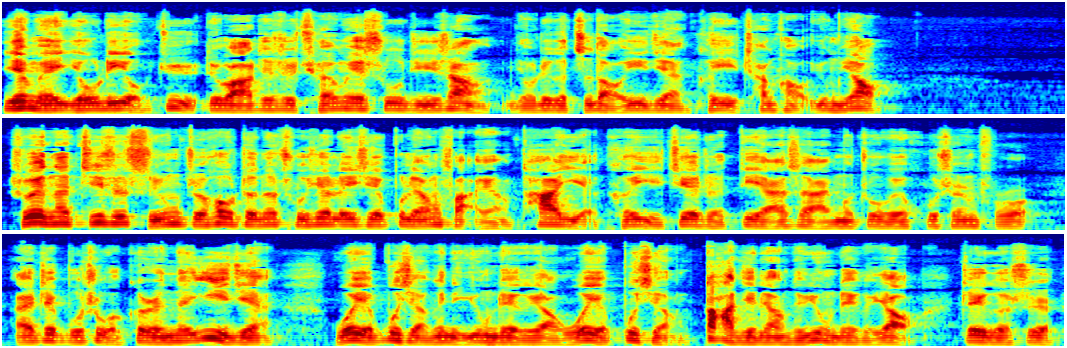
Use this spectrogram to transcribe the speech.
因为有理有据，对吧？这是权威书籍上有这个指导意见，可以参考用药。所以呢，即使使用之后真的出现了一些不良反应，他也可以借着 DSM 作为护身符。哎，这不是我个人的意见，我也不想给你用这个药，我也不想大剂量的用这个药。这个是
